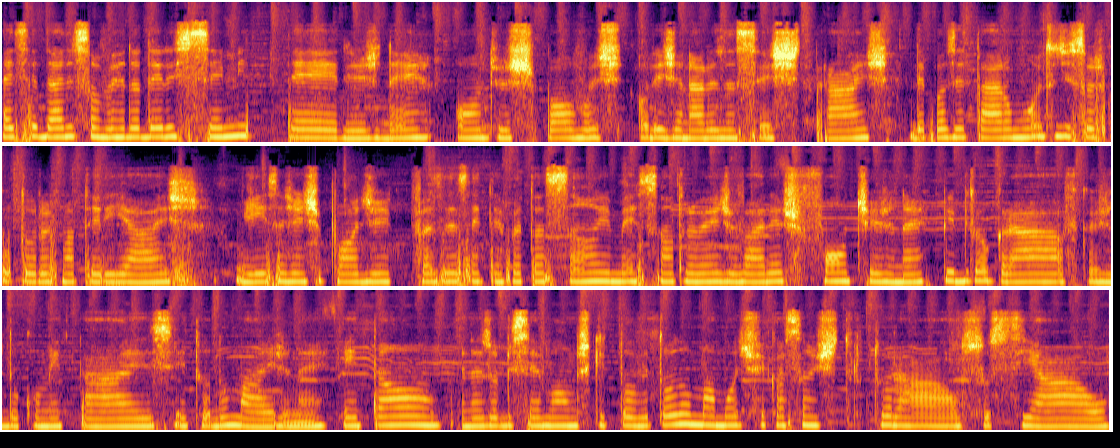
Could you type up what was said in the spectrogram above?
as cidades são verdadeiros cemitérios, né, onde os povos originários ancestrais depositaram muitas de suas culturas materiais e isso a gente pode fazer essa interpretação e imersão através de várias fontes, né? Bibliográficas, documentais e tudo mais, né? Então, nós observamos que houve toda uma modificação estrutural, social,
